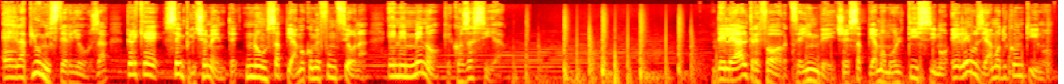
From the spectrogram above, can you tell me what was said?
È la più misteriosa perché semplicemente non sappiamo come funziona e nemmeno che cosa sia. Delle altre forze, invece, sappiamo moltissimo e le usiamo di continuo.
